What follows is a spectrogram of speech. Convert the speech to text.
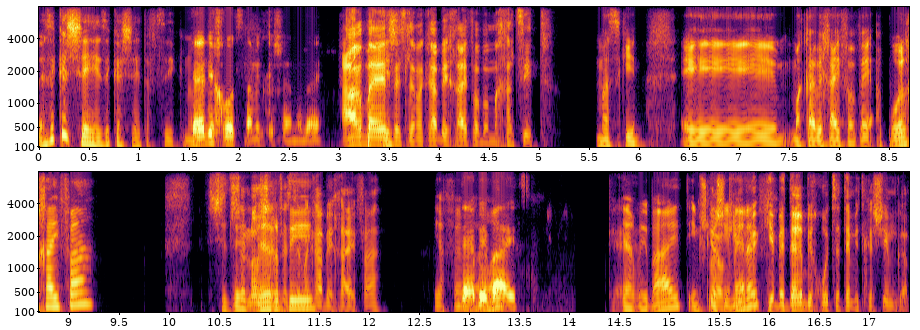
איזה קשה, איזה קשה, תפסיק, נו. תן לי חוץ, תמיד קשה, נו די. 4-0 למכבי חיפה במחצית. מסכים. אה, מכבי חיפה והפועל חיפה, שזה 3-0 דרבי, למכבי חיפה. יפה דרבי מאוד, בית. כן. דרבי בית עם לא, 30 כי- אלף. כי בדרבי חוץ אתם מתקשים גם.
